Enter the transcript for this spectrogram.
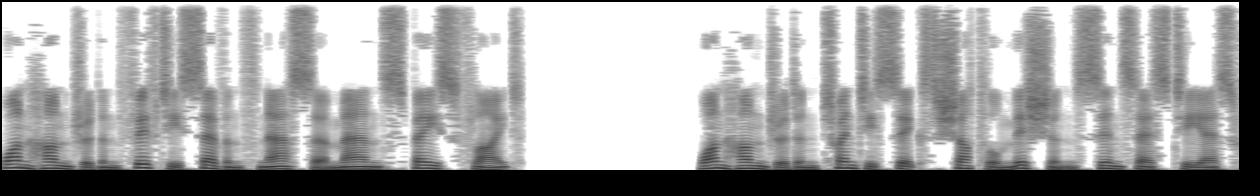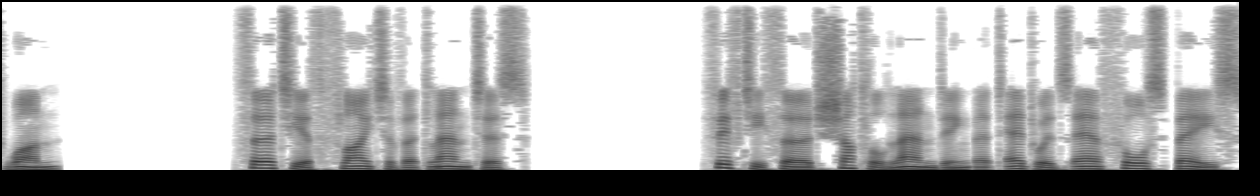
157th NASA manned spaceflight 126 shuttle missions since STS-1 30th flight of Atlantis 53rd Shuttle landing at Edwards Air Force Base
